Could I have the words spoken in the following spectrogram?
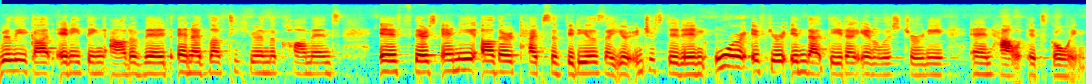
really got anything out of it, and I'd love to hear in the comments if there's any other types of videos that you're interested in, or if you're in that data analyst journey and how it's going.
